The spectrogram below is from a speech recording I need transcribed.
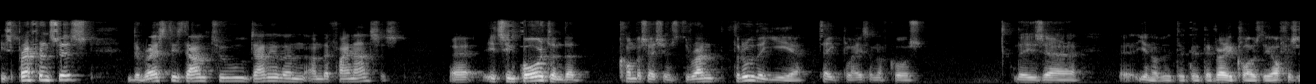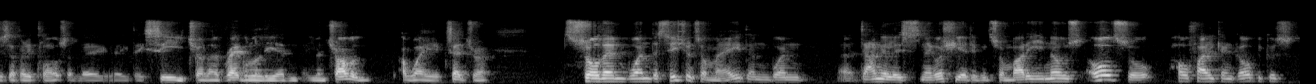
his preferences. The rest is down to Daniel and, and the finances. it's important that conversations to run through the year take place, and of course, there's uh, you know they're very close. The offices are very close, and they, they, they see each other regularly and even travel away, etc. So then, when decisions are made, and when uh, Daniel is negotiating with somebody, he knows also how far he can go because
